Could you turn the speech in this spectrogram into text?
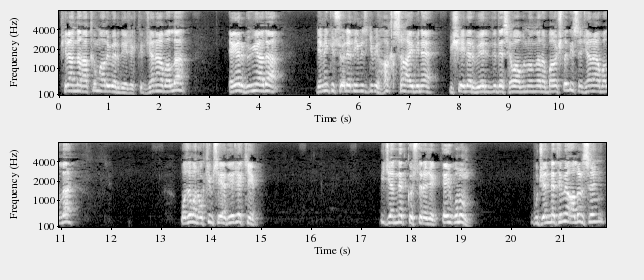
filandan hakkımı alıver diyecektir. Cenab-ı Allah eğer dünyada deminki söylediğimiz gibi hak sahibine bir şeyler verdi de sevabını onlara bağışladıysa Cenab-ı Allah o zaman o kimseye diyecek ki bir cennet gösterecek. Ey kulum bu cennetimi alırsın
